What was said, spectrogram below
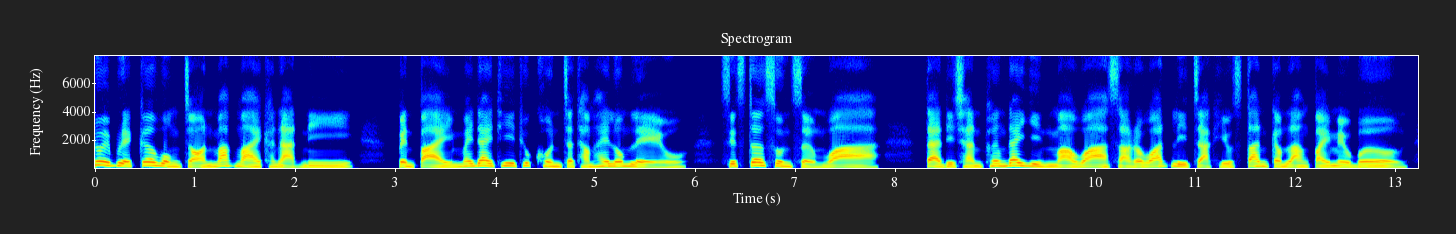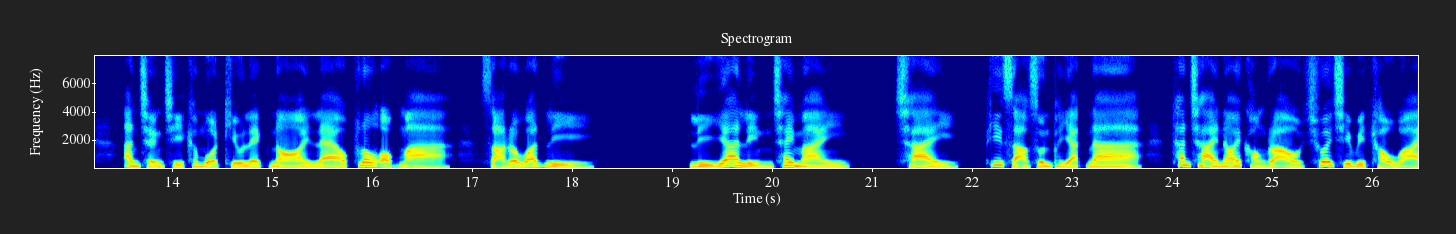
ด้วยเบรกเกอร์วงจรมากมายขนาดนี้ เป็นไปไม่ได้ที่ทุกคนจะทำให้ล้มเหลว ซิสเตอร์ซุนเสริมว่า แต่ดิฉันเพิ่งได้ยินมาว่าสารวัตรหลีจากฮิวสตันกำลังไปเมลเบิร์น อันเฉิงฉีขมวดคิ้วเล็กน้อยแล้วโพล่งออกมา สารวัตรหลี หลี่ย่าหลินใช่ไหม ใช่ พี่สาวซุนพยักหน้า ท่านชายน้อยของเราช่วยชีวิตเขาไว้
